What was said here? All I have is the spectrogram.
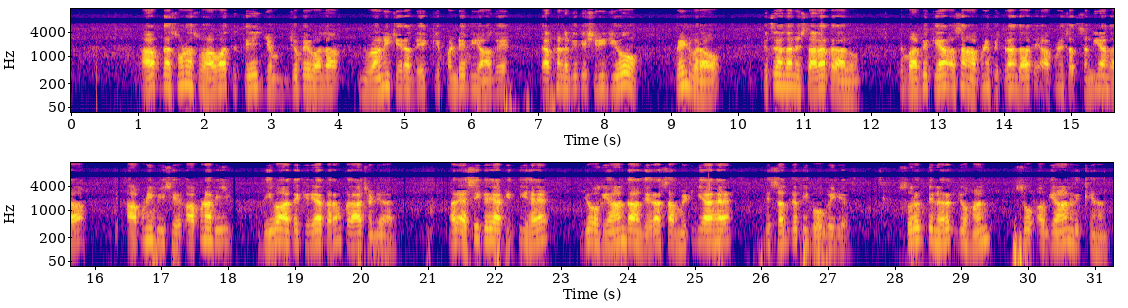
ਆਪ ਦਾ ਸੋਹਣਾ ਸੁਹਾਵਾ ਤੇ ਤੇਜ ਜੱਬੇ ਵਾਲਾ ਨੂਰਾਨੀ ਚਿਹਰਾ ਦੇਖ ਕੇ ਪੰਡੇ ਵੀ ਆ ਗਏ ਤੇ ਆਖਣ ਲੱਗੇ ਕਿ ਸ਼੍ਰੀ ਜੀਓ, ਪਿੰਡ ਭਰਾਓ, ਪਿਤਰਾਂ ਦਾ ਨਿਸਤਾਰਾ ਕਰਾ ਲਓ। ਤੇ ਬਾਬੇ ਕਿਹਾ, ਅਸਾਂ ਆਪਣੇ ਪਿਤਰਾਂ ਦਾ ਤੇ ਆਪਣੇ ਸਤਸੰਗੀਆਂ ਦਾ ਆਪਣੀ ਵੀ ਆਪਣਾ ਵੀ ਦੀਵਾ ਅਤੇ ਕਿਰਿਆ ਕਰਮ ਕਰਾ ਛੱਡਿਆ ਹੈ। ਔਰ ਐਸੀ ਕਿਰਿਆ ਕੀਤੀ ਹੈ ਜੋ ਅਗਿਆਨ ਦਾ ਅੰਧੇਰਾ ਸਭ ਮਿਟ ਗਿਆ ਹੈ ਤੇ ਸਦਗਤੀ ਹੋ ਗਈ ਹੈ। ਸੁਰਗ ਤੇ ਨਰਕ ਜੋ ਹਨ, ਸੋ ਅਗਿਆਨ ਵਿਖੇ ਹਨ।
